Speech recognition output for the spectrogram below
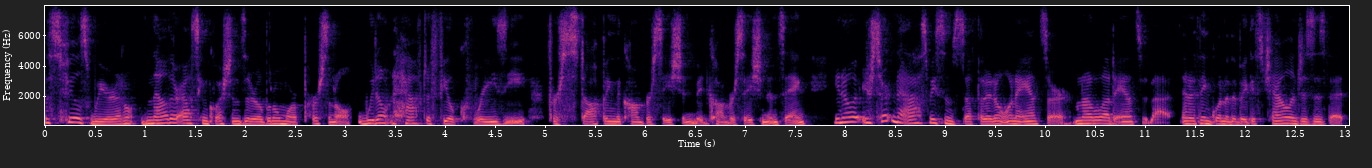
this feels weird. I don't, now they're asking questions that are a little more personal. We don't have to feel crazy for stopping the conversation mid conversation and saying, you know what, you're starting to ask me some stuff that I don't want to answer. I'm not allowed to answer that. And I think one of the biggest challenges is that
